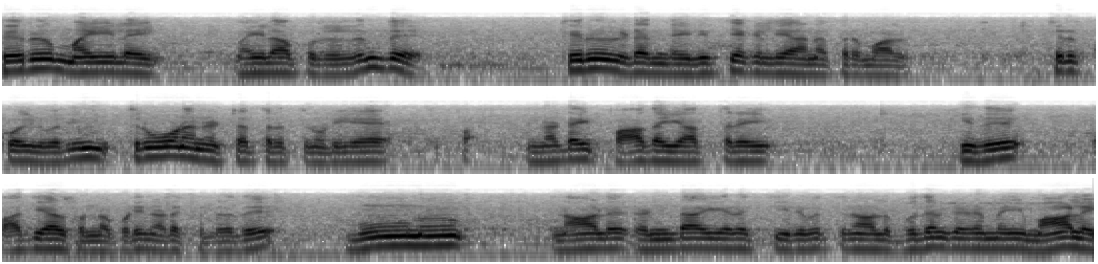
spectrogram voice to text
திருமயிலை மயிலாப்பூரிலிருந்து திரு இடந்தை நித்திய கல்யாண பெருமாள் திருக்கோயில் வரையும் திருவோண நட்சத்திரத்தினுடைய நடை பாத யாத்திரை இது வாத்தியார் சொன்னபடி நடக்கின்றது. மூணு நாலு ரெண்டாயிரத்தி இருபத்தி நாலு புதன்கிழமை மாலை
